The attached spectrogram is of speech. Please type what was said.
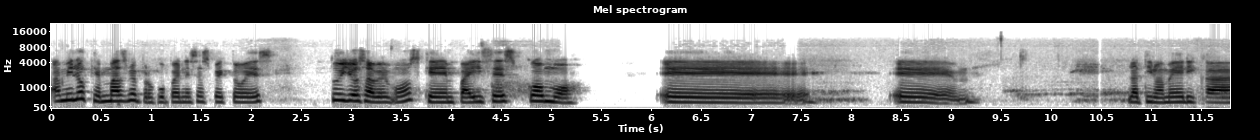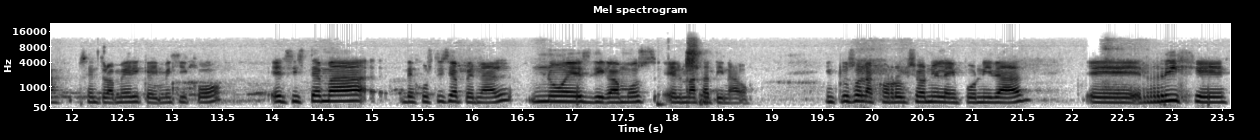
a mí lo que más me preocupa en ese aspecto es, tú y yo sabemos que en países como eh, eh, Latinoamérica, Centroamérica y México, el sistema de justicia penal no es, digamos, el más atinado. Incluso la corrupción y la impunidad rige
